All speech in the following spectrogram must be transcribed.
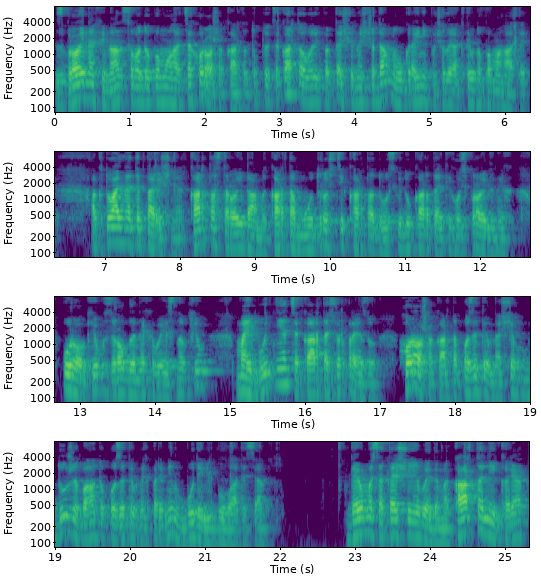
збройна фінансова допомога це хороша карта. Тобто ця карта говорить про те, що нещодавно Україні почали активно допомагати. Актуальне теперішнє карта старої дами, карта мудрості, карта досвіду, карта якихось пройдених уроків, зроблених висновків. Майбутнє це карта сюрпризу. Хороша карта, позитивна. Ще дуже багато позитивних перемін буде відбуватися. Дивимося те, що є видиме. Карта лікаря.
